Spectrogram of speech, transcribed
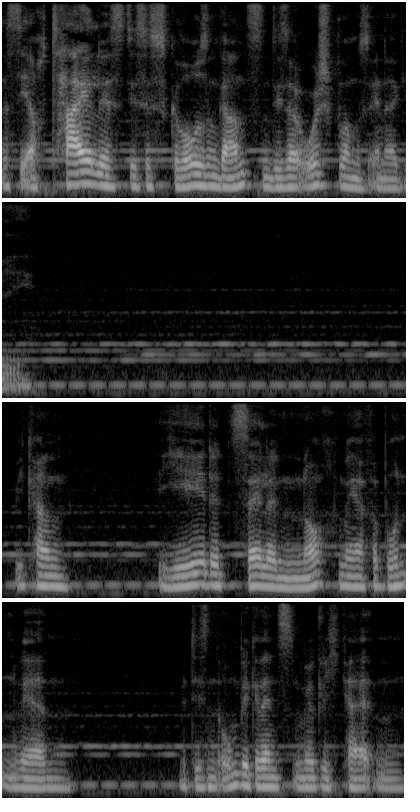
dass sie auch Teil ist dieses großen Ganzen, dieser Ursprungsenergie? Wie kann jede Zelle noch mehr verbunden werden mit diesen unbegrenzten Möglichkeiten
